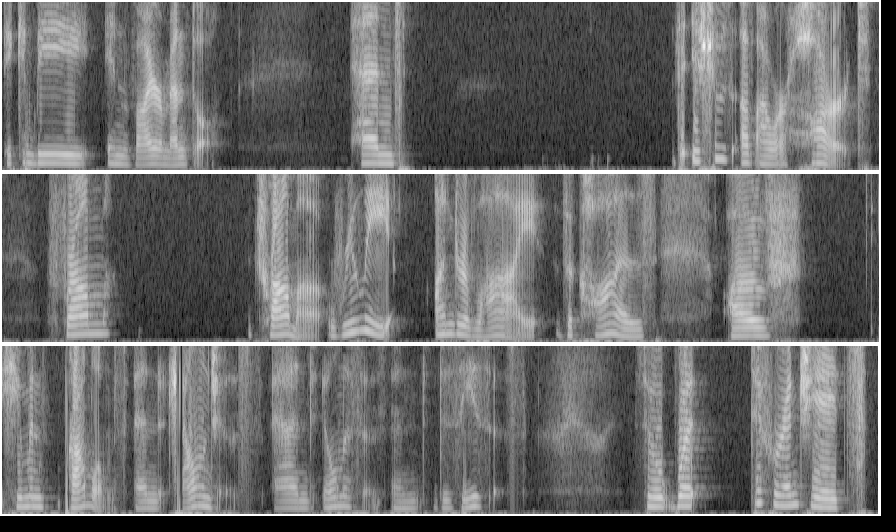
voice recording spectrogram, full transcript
it can be environmental. And the issues of our heart from trauma really underlie the cause of human problems and challenges and illnesses and diseases. So, what differentiates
